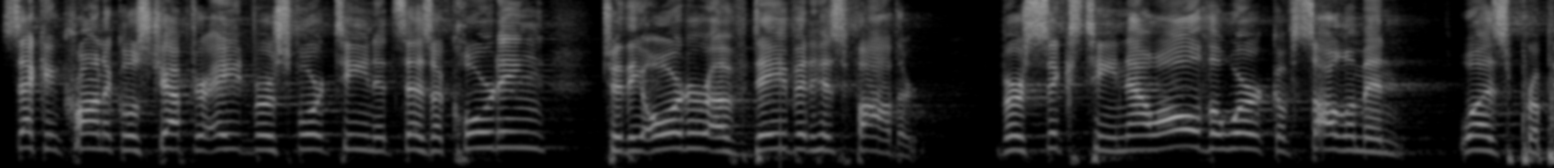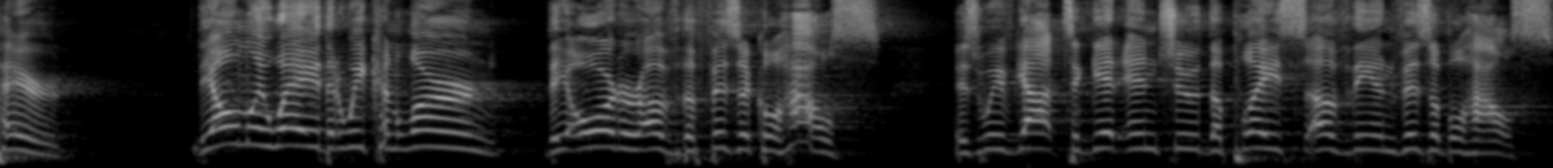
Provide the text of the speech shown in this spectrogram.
Second Chronicles chapter 8 verse 14 it says according to the order of David his father. Verse 16 Now all the work of Solomon was prepared. The only way that we can learn the order of the physical house is we've got to get into the place of the invisible house.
